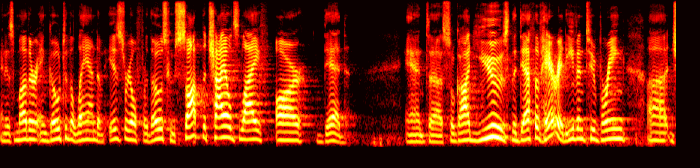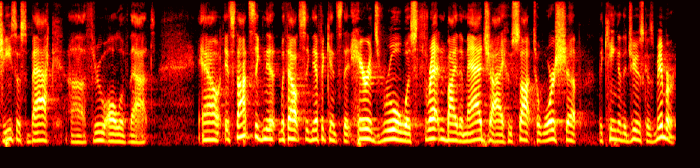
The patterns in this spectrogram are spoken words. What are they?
and his mother, and go to the land of Israel, for those who sought the child's life are dead. And uh, so God used the death of Herod even to bring uh, Jesus back uh, through all of that. Now, it's not without significance that Herod's rule was threatened by the Magi who sought to worship the king of the Jews. Because remember,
